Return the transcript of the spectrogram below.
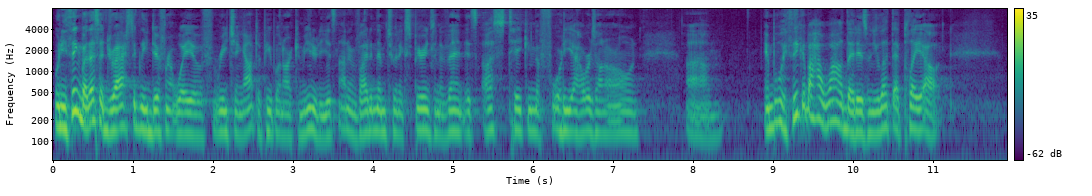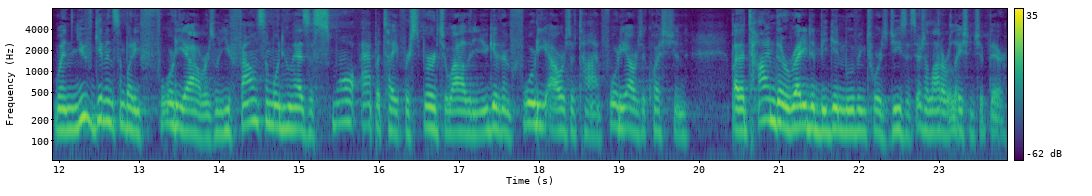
when you think about it, that's a drastically different way of reaching out to people in our community. It's not inviting them to an experience, an event. It's us taking the 40 hours on our own. Um, and boy, think about how wild that is when you let that play out. When you've given somebody 40 hours, when you found someone who has a small appetite for spirituality, you give them 40 hours of time, 40 hours of question. By the time they're ready to begin moving towards Jesus, there's a lot of relationship there.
